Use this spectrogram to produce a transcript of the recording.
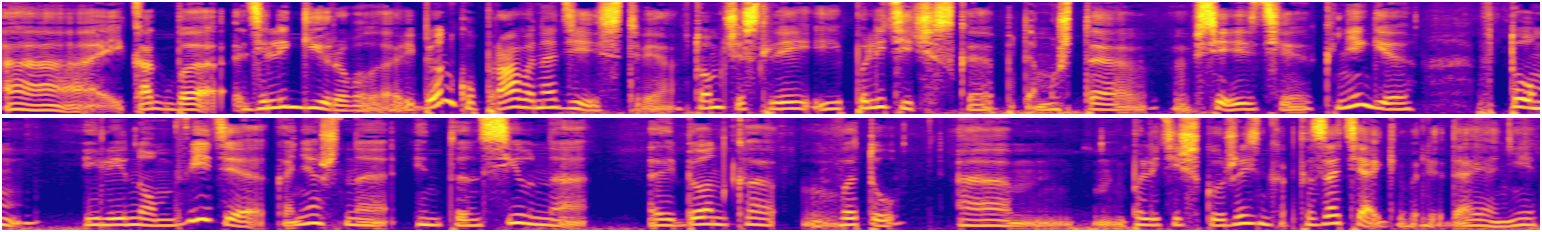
и как бы делегировала ребенку право на действие, в том числе и политическое, потому что все эти книги в том или ином виде, конечно, интенсивно ребенка в эту эм, политическую жизнь как-то затягивали, да, и они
